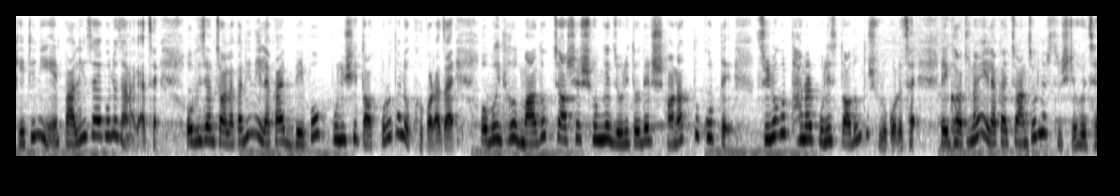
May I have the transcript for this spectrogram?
কেটে নিয়ে পালিয়ে যায় বলে জানা গেছে। অভিযান চলাকালীন এলাকায় ব্যাপক পুলিশি তৎপরতা লক্ষ্য করা যায়। অবৈধ মাদক চাষের সঙ্গে জড়িতদের শনাক্ত করতে শ্রীনগর থানার পুলিশ তদন্ত শুরু করেছে। এই ঘটনায় এলাকায় চাঞ্চল্যের সৃষ্টি হয়েছে।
